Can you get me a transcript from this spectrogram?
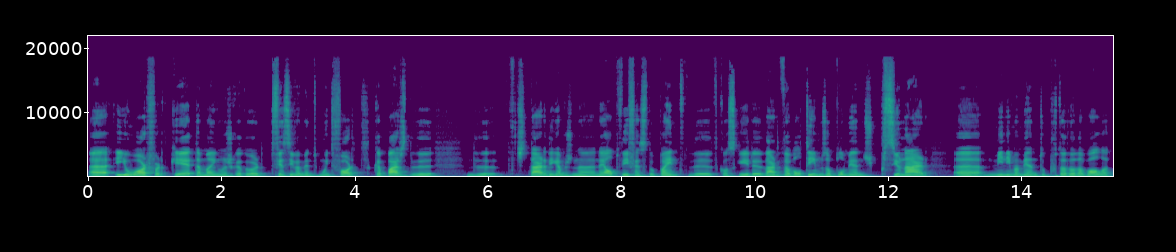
Uh, e o Orford, que é também um jogador defensivamente muito forte, capaz de, de estar, digamos, na, na help defense do paint, de, de conseguir dar double teams ou pelo menos pressionar uh, minimamente o portador da bola.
